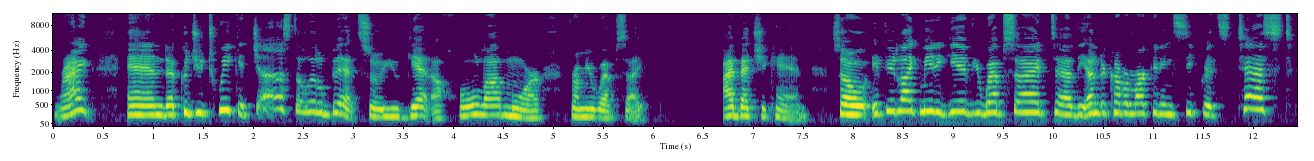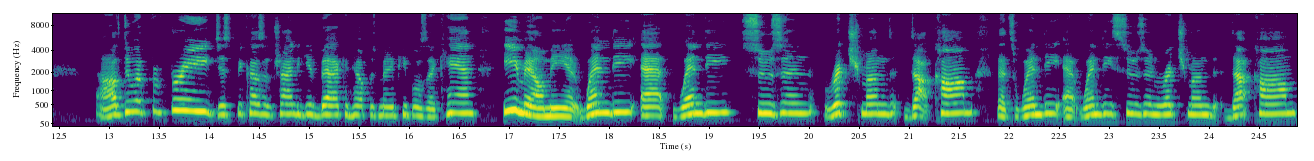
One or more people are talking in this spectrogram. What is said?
Right? And uh, could you tweak it just a little bit so you get a whole lot more from your website? I bet you can. So if you'd like me to give your website uh, the Undercover Marketing Secrets test, I'll do it for free just because I'm trying to give back and help as many people as I can. Email me at wendy at wendysusanrichmond.com. That's wendy at wendysusanrichmond.com.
